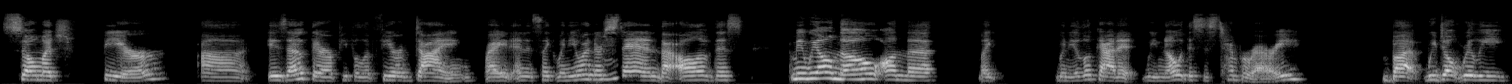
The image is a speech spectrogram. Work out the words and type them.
so much fear uh, is out there. People have fear of dying, right? And it's like when you mm-hmm. understand mm-hmm. that all of this I mean, we all know on the, like, when you look at it, we know this is temporary, but we don't really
